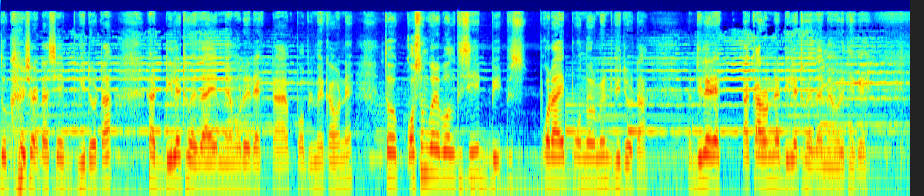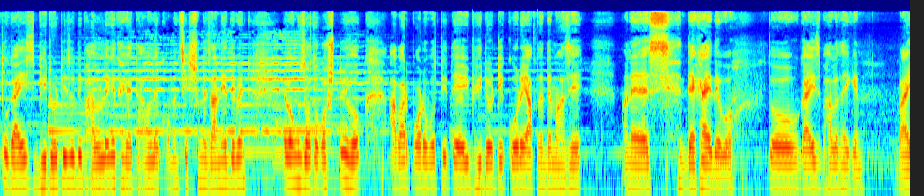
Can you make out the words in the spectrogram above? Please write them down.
দুঃখের বিষয়টা সেই ভিডিওটা ডিলেট হয়ে যায় মেমোরির একটা প্রবলেমের কারণে। তো কসম করে বলতেছি প্রায় পনেরো মিনিট ভিডিওটা ডিলের একটা কারণে ডিলেট হয়ে যায় মেমোরি থেকে। তো গাইস ভিডিওটি যদি ভালো লেগে থাকে তাহলে কমেন্ট সেকশনে জানিয়ে দেবেন এবং যত কষ্টই হোক, আবার পরবর্তীতে ওই ভিডিওটি করে আপনাদের মাঝে মানে দেখাই দেব। তো গাইস ভালো থাকেন। বাই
